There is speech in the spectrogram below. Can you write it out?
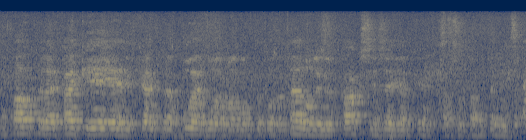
Mä pahoittelen, että kaikki ei ehdi käyttää puheenvuoroa, mutta tuota, täällä oli nyt kaksi ja sen jälkeen katsotaan teitä.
